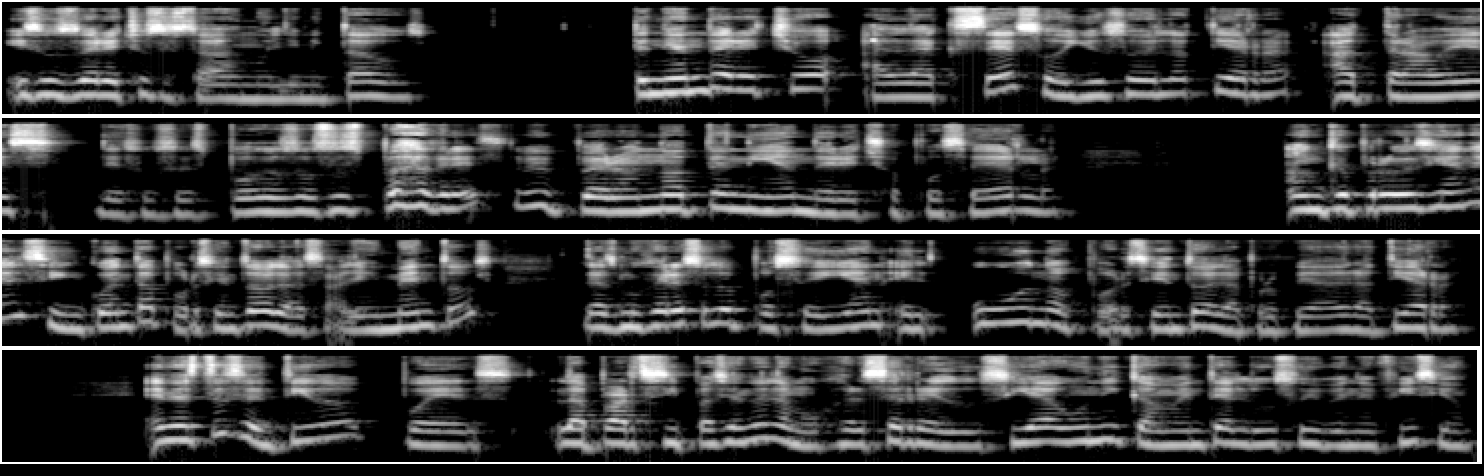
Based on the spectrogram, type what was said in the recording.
y sus derechos estaban muy limitados. Tenían derecho al acceso y uso de la tierra a través de sus esposos o sus padres, pero no tenían derecho a poseerla. Aunque producían el 50% de los alimentos, las mujeres solo poseían el 1% de la propiedad de la tierra. En este sentido, pues la participación de la mujer se reducía únicamente al uso y beneficio,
